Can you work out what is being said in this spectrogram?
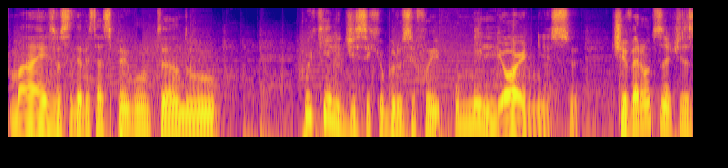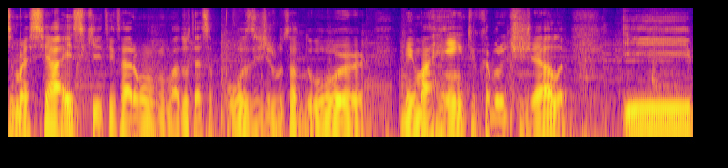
Mas você deve estar se perguntando por que ele disse que o Bruce foi o melhor nisso. Tiveram outros artistas marciais que tentaram adotar essa pose de lutador, meio marrento e com cabelo tigela, e,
